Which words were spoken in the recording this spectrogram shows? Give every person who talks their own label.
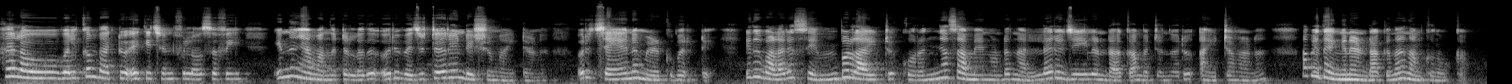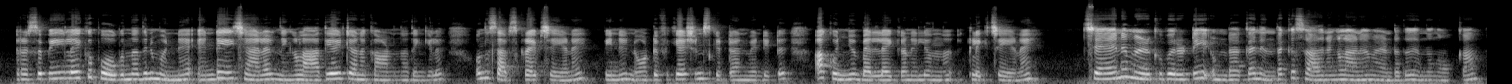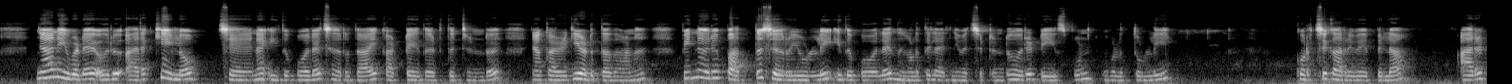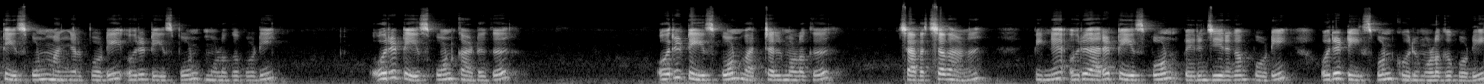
Speaker 1: Hello welcome back to a kitchen philosophy ഇന്ന് ഞാൻ വന്നിട്ടുള്ളത് ഒരു വെജിറ്റേറിയൻ ഡിഷുമായിട്ടാണ് ഒരു ചേന മെഴുക്ക് പുരട്ടി. ഇത് വളരെ സിമ്പിളായിട്ട് കുറഞ്ഞ സമയം കൊണ്ട് നല്ല രുചിയിൽ ഉണ്ടാക്കാൻ പറ്റുന്ന ഒരു ഐറ്റമാണ് അപ്പോൾ ഇത് എങ്ങനെ ഉണ്ടാക്കുന്നത് നമുക്ക് നോക്കാം. റെസിപ്പിയിലേക്ക് പോകുന്നതിന് മുന്നേ എന്റെ ഈ ചാനൽ നിങ്ങൾ ആദ്യമായിട്ടാണ് കാണുന്നതെങ്കിൽ ഒന്ന് സബ്സ്ക്രൈബ് ചെയ്യണേ. പിന്നെ നോട്ടിഫിക്കേഷൻസ് കിട്ടാൻ വേണ്ടിയിട്ട് ആ കുഞ്ഞു ബെല്ലൈക്കണിൽ ഒന്ന് ക്ലിക്ക് ചെയ്യണേ. ചേന മെഴുക്ക് പുരട്ടി ഉണ്ടാക്കാൻ എന്തൊക്കെ സാധനങ്ങളാണ് വേണ്ടത് എന്ന് നോക്കാം. ഞാൻ ഇവിടെ ഒരു അര കിലോ ചേന ഇതുപോലെ ചെറുതായി കട്ട് ചെയ്തെടുത്തിട്ടുണ്ട്. ഞാൻ കഴുകിയെടുത്തതാണ്. പിന്നെ ഒരു പത്ത് ചെറിയുള്ളി ഇതുപോലെ നീളത്തിൽ അരിഞ്ഞു വെച്ചിട്ടുണ്ട്. ഒരു ടീസ്പൂൺ വെളുത്തുള്ളി കുറച്ച് കറിവേപ്പില അര ടീസ്പൂൺ മഞ്ഞൾപ്പൊടി ഒരു ടീസ്പൂൺ മുളക് പൊടി ഒരു ടീസ്പൂൺ കടുക് ഒരു ടീസ്പൂൺ വറ്റൽമുളക്. ചതച്ചതാണ്. പിന്നെ ഒരു അര ടീസ്പൂൺ പെരുംജീരകം പൊടി ഒരു ടീസ്പൂൺ കുരുമുളക് പൊടി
